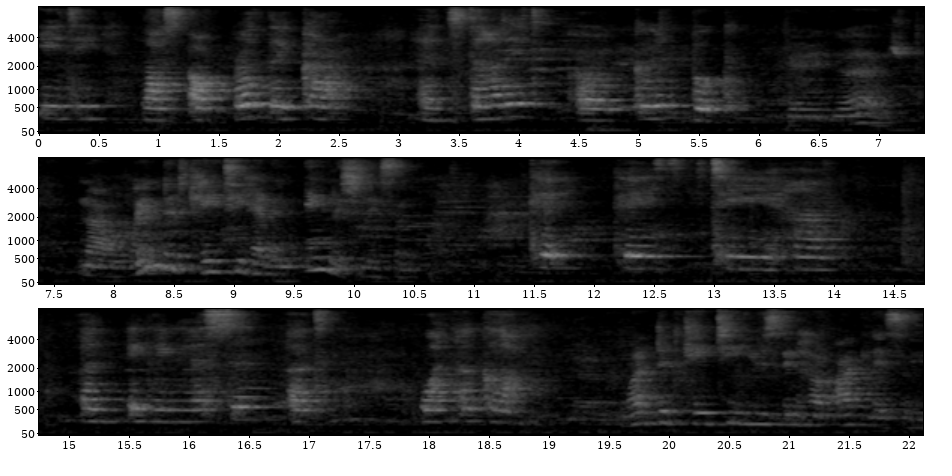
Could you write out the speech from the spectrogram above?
eating lots of birthday cards and studied a good book. Very good. Now, when did Katie have an English lesson? What did Katie use in her art lesson?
